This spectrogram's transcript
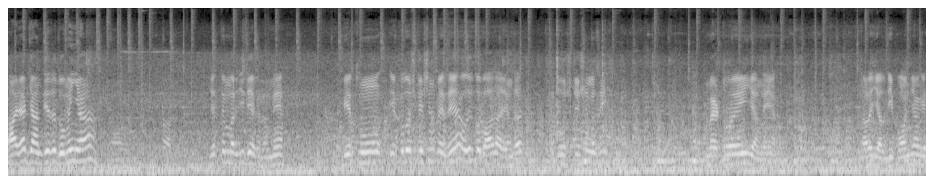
ਆ ਜਾ ਜਾਂਦੀ ਤਾਂ ਦੋਵੇਂ ਹੀ ਆ। ਜਿੱਥੇ ਮਰਜ਼ੀ ਦੇਖ ਲੈਂਦੇ ਆ। ਵੀ ਇੱਥੋਂ ਇੱਕ ਦੋ ਸਟੇਸ਼ਨ ਪੈਂਦੇ ਆ, ਉਹਦੇ ਤੋਂ ਬਾਅਦ ਆ ਜਾਂਦਾ। ਦੋ ਸਟੇਸ਼ਨ ਅਸੀਂ। ਮੈਟਰੋ ਹੀ ਜਾਂਦੇ ਆ। ਨਾਲੇ ਜਲਦੀ ਪਹੁੰਚ ਜਾਾਂਗੇ।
